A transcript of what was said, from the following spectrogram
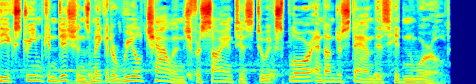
The extreme conditions make it a real challenge for scientists to explore and understand this hidden world.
